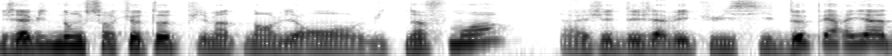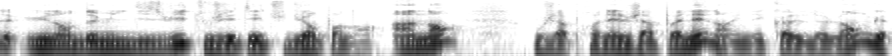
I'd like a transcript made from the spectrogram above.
J'habite donc sur Kyoto depuis maintenant environ 8-9 mois. Euh, J'ai déjà vécu ici deux périodes, une en 2018 où j'étais étudiant pendant un an, où j'apprenais le japonais dans une école de langue,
